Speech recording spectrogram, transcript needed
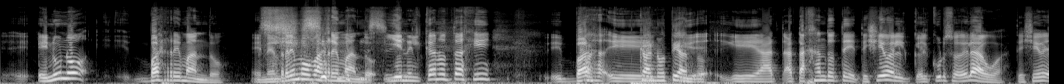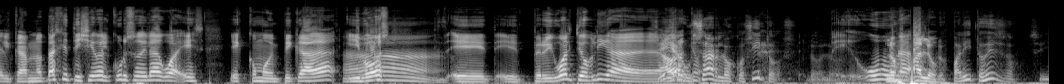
eh, En uno vas remando. En el remo vas remando. sí. Y en el canotaje eh, vas. Eh, canoteando. eh, eh, at- atajándote. Te lleva el, el curso del agua. Te lleva El canotaje te lleva el curso del agua. Es, es como en picada. Y vos. Ah. eh, eh, pero igual te obliga. Sí, ahora a que- usar los cositos. lo- lo- eh, hubo Los una- palos. los palitos esos, sí.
